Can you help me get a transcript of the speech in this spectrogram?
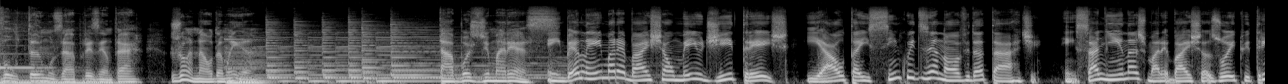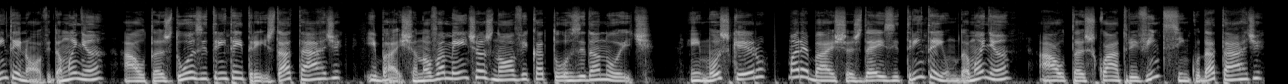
Voltamos a apresentar Jornal da Manhã. Tábuas de Marés. Em Belém, maré baixa ao meio-dia e três e alta às 5 e 19 da tarde. Em Salinas, maré baixa às 8 e 39 da manhã, alta às 2 e 33 da tarde e baixa novamente às 9 e 14 da noite. Em Mosqueiro, maré baixa às 10 e 31 da manhã, alta às 4 e 25 da tarde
